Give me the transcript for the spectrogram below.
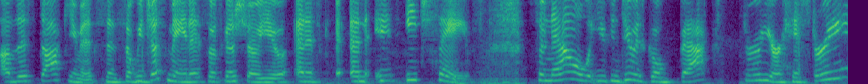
of this document since so we just made it so it's going to show you and it's and each save. So now what you can do is go back through your history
